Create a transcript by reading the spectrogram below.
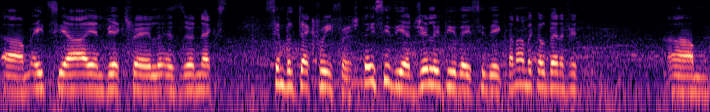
um, HCI and VxRail as their next simple tech refresh. They see the agility, they see the economical benefit, um,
